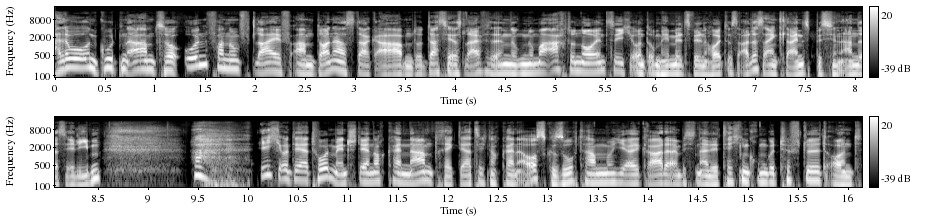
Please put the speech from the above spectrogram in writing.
Hallo und guten Abend zur Unvernunft Live am Donnerstagabend. Und das hier ist Live-Sendung Nummer 98. Und um Himmels Willen, heute ist alles ein kleines bisschen anders, ihr Lieben. Ich und der Tonmensch, der noch keinen Namen trägt, der hat sich noch keinen ausgesucht, haben hier gerade ein bisschen an der Technik rumgetüftelt und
